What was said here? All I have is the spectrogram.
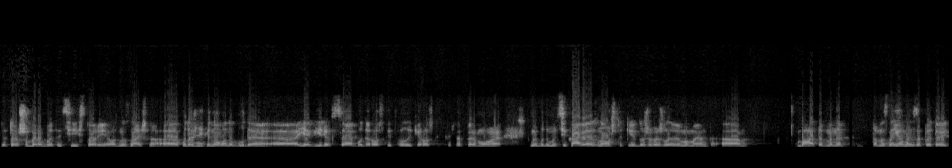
для того, щоб робити ці історії. Однозначно, Е, художнє кіно воно буде. е, Я вірю, в це буде розквіт, великий розквіт після перемоги. Ми будемо цікаві. Знову ж таки, дуже важливий момент. Е, Багато мене там знайомих запитують:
